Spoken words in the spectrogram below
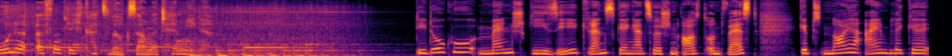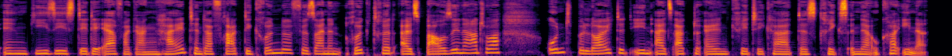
ohne öffentlichkeitswirksame Termine. Die Doku Mensch Gysi, Grenzgänger zwischen Ost und West, gibt neue Einblicke in Gysis DDR-Vergangenheit, hinterfragt die Gründe für seinen Rücktritt als Bausenator und beleuchtet ihn als aktuellen Kritiker des Kriegs in der Ukraine.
